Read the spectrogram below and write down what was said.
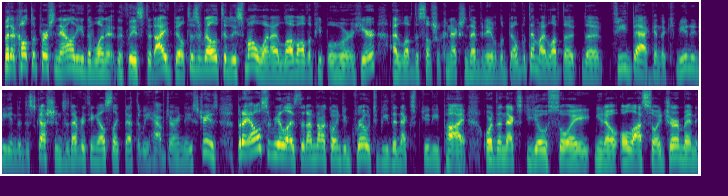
but a cult of personality, the one at least that I've built, is a relatively small one. I love all the people who are here. I love the social connections I've been able to build with them. I love the, the feedback and the community and the discussions and everything else like that that we have during these streams. But I also realize that I'm not going to grow to be the next PewDiePie or the next Yo Soy, you know, Hola Soy German,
